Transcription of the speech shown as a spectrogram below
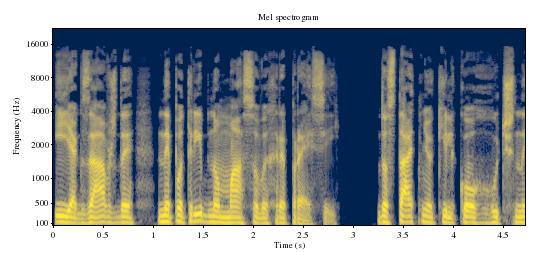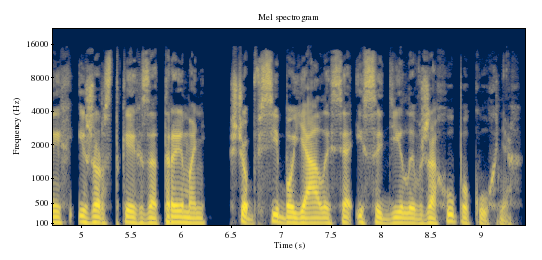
І, як завжди, не потрібно масових репресій. Достатньо кількох гучних і жорстких затримань, щоб всі боялися і сиділи в жаху по кухнях.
